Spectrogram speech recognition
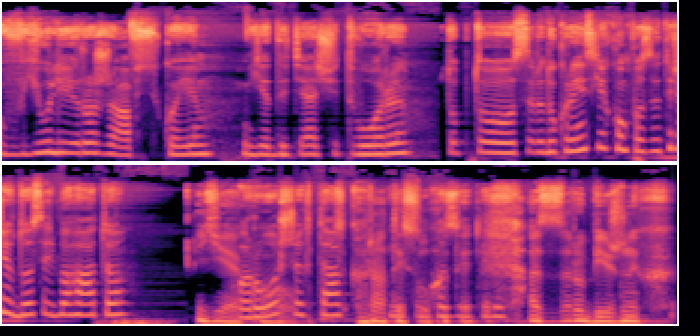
в Юлії Рожавської є дитячі твори. Тобто серед українських композиторів досить багато Є хороших, кого так грати і слухати. А з зарубіжних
